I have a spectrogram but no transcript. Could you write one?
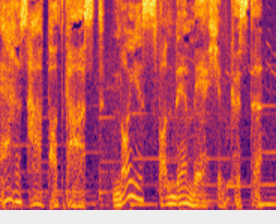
RSH-Podcast Neues von der Märchenküste.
